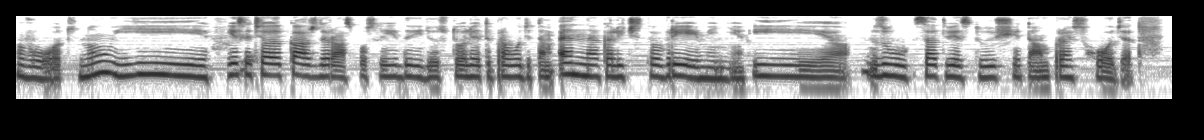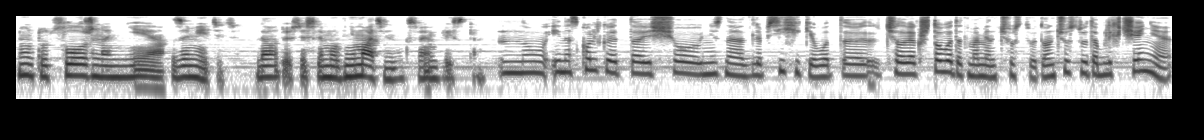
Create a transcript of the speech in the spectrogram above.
Вот. Ну и если человек каждый раз после еды идет в туалет и проводит там энное количество времени, и звук соответствующий там происходит, ну тут сложно не заметить. Да, то есть если мы внимательны к своим близким. Ну и насколько это еще, не знаю, для психики, вот э, человек что в этот момент чувствует? Он чувствует облегчение?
